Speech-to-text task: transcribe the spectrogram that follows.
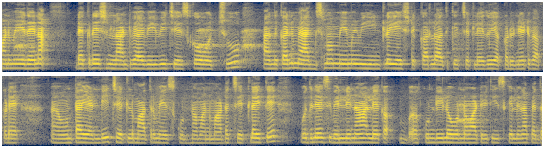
మనం ఏదైనా డెకరేషన్ లాంటివి అవి ఇవి చేసుకోవచ్చు. అందుకని మ్యాక్సిమం మేము ఈ ఇంట్లో ఏ స్టిక్కర్లు అతికించట్లేదు. ఎక్కడ ఉండేటివి అక్కడే ఉంటాయండి. చెట్లు మాత్రం వేసుకుంటున్నాం అన్నమాట. చెట్లు అయితే వదిలేసి వెళ్ళినా లేక కుండీలో ఉన్న వాటివి తీసుకెళ్ళినా పెద్ద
